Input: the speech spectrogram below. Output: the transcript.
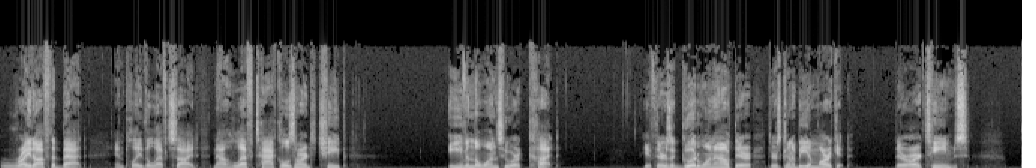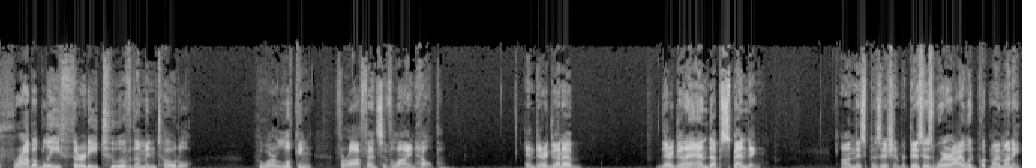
right off the bat and play the left side. Now, left tackles aren't cheap, even the ones who are cut. If there's a good one out there, there's going to be a market. There are teams, probably 32 of them in total, who are looking for offensive line help. And they're going to they're going to end up spending on this position. But this is where I would put my money.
